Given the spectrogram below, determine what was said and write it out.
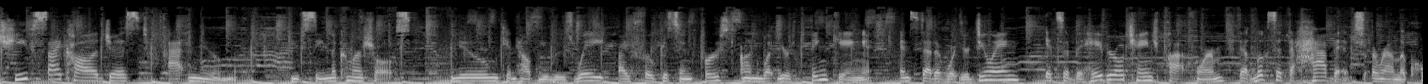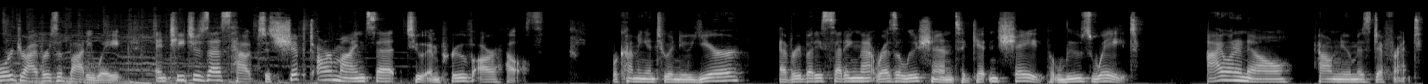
Chief Psychologist at Noom. You've seen the commercials. Noom can help you lose weight by focusing first on what you're thinking instead of what you're doing. It's a behavioral change platform that looks at the habits around the core drivers of body weight and teaches us how to shift our mindset to improve our health. We're coming into a new year. Everybody's setting that resolution to get in shape, lose weight. I want to know how Noom is different.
